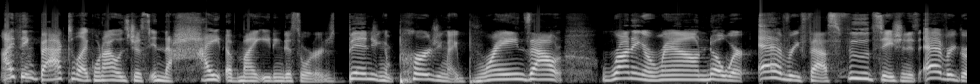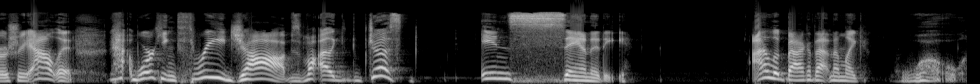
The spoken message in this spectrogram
I think back to like when I was just in the height of my eating disorder, just binging and purging my brains out, running around, nowhere every fast food station is, every grocery outlet, working three jobs, like just insanity. I look back at that and I'm like, whoa,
